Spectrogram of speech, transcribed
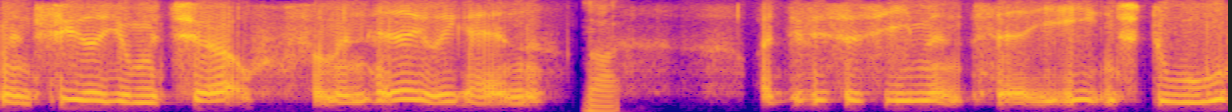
man fyrede jo med tørv, for man havde jo ikke andet. nej, Og det vil så sige, at man sad i en stue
